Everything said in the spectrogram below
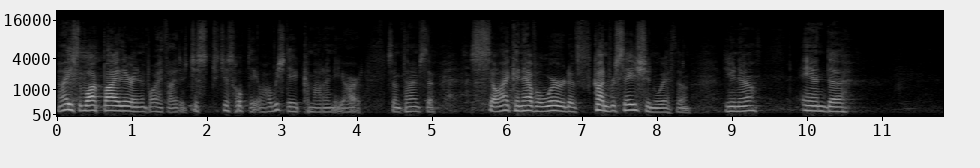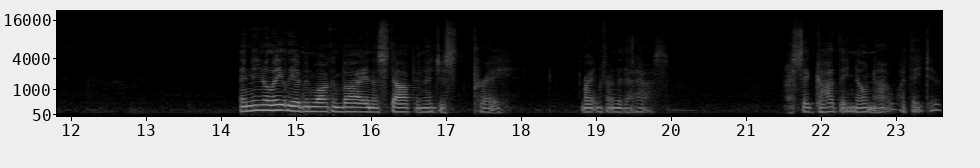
And I used to walk by there and boy, I thought, I just, just hope they, I wish they'd come out in the yard sometimes so, so I can have a word of conversation with them, you know? And, uh, And you know, lately I've been walking by and I stop and I just pray right in front of that house. I said, God, they know not what they do.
